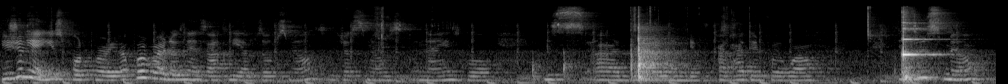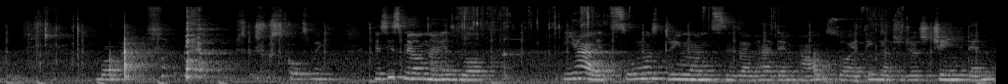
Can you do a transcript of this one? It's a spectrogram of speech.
Usually I use potpourri. A potpourri doesn't exactly absorb smells. It just smells nice, but this are dry and I've had them for a while. They do smell, well, excuse me. They smell nice, but yeah, it's almost three months since I've had them out, so I think I should just change them.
